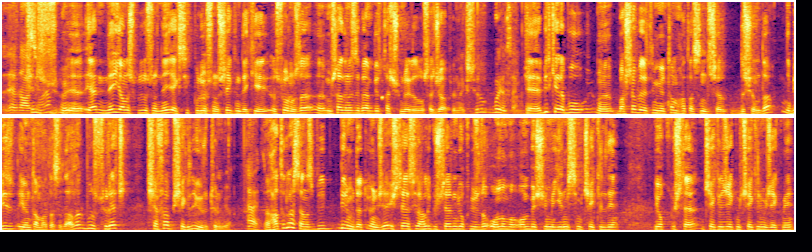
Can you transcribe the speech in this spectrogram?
Tabii. e, daha Şimdi sonra. e, yani neyi yanlış buluyorsunuz, neyi eksik buluyorsunuz şeklindeki e, sorunuza e, müsaadenizle ben birkaç cümleyle de olsa cevap vermek istiyorum. Buyurun Sayın. E, bir kere bu e, başta belirttiğim yöntem hatasının dışarı, dışında bir yöntem hatası daha var. Bu süreç şeffaf bir şekilde yürütülmüyor. Evet. E, Hatırlarsanız bir, bir müddet önce işte silahlı güçlerin yok yüzde onu mu, 15'i mi, 20'si mi çekildi? Yok işte çekilecek mi, çekilmeyecek mi?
